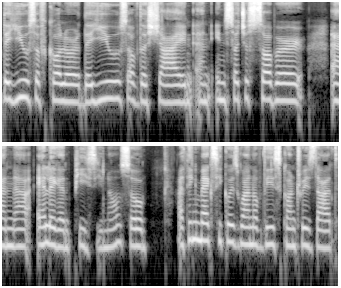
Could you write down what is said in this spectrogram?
the use of color, the use of the shine, and in such a sober and uh, elegant piece, you know. So I think Mexico is one of these countries that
